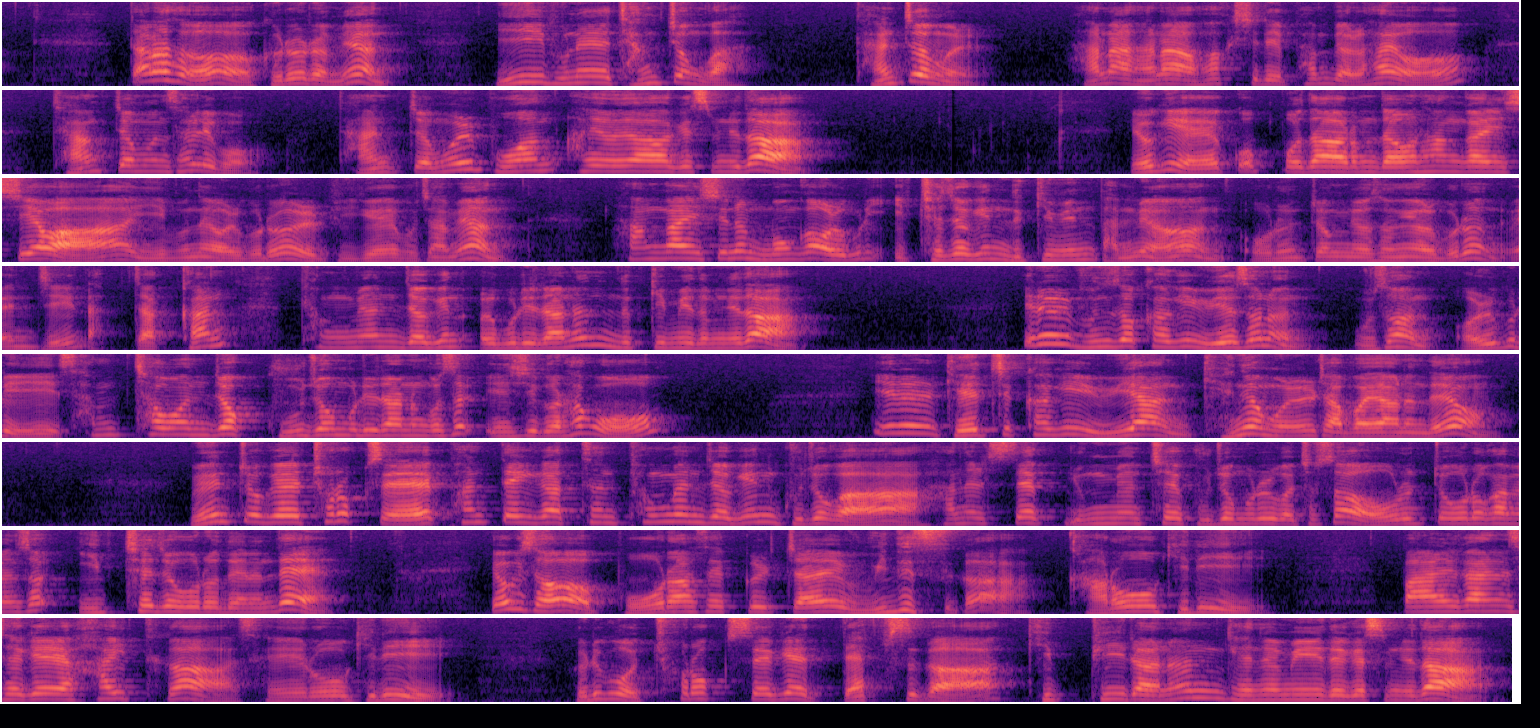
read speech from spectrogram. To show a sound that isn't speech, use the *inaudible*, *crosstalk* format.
따라서 그러려면 이분의 장점과 단점을 하나하나 확실히 판별하여 장점은 살리고 단점을 보완하여야 하겠습니다. 여기에 꽃보다 아름다운 한가인 씨와 이분의 얼굴을 비교해 보자면 한가인 씨는 뭔가 얼굴이 입체적인 느낌인 반면 오른쪽 여성의 얼굴은 왠지 납작한 평면적인 얼굴이라는 느낌이 듭니다. 이를 분석하기 위해서는 우선 얼굴이 3차원적 구조물이라는 것을 인식을 하고 이를 계측하기 위한 개념을 잡아야 하는데요. 왼쪽에 초록색 판때기 같은 평면적인 구조가 하늘색 육면체 구조물을 거쳐서 오른쪽으로 가면서 입체적으로 되는데 여기서 보라색 글자의 위드스가 가로 길이, 빨간색의 하이트가 세로 길이, 그리고 초록색의 뎁스가 깊이라는 개념이 되겠습니다.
